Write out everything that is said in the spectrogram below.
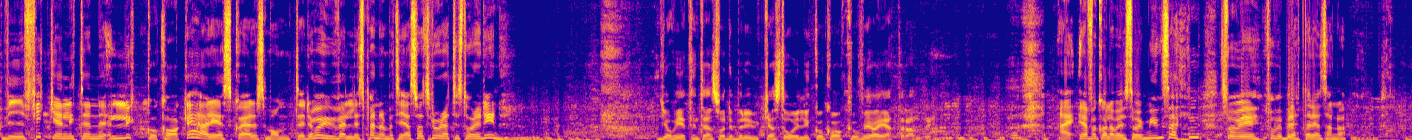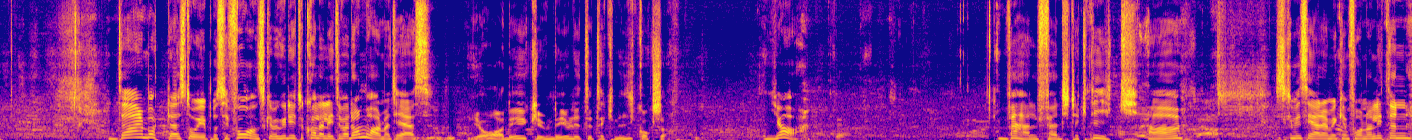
Vi fick en liten lyckokaka här i SKRs monter. Det var ju väldigt spännande Mattias. Vad tror du att det står i din? Jag vet inte ens vad det brukar stå i lyckokakor, för jag äter aldrig. Nej, jag får kolla vad det står i min sen, så får vi, får vi berätta det sen då. Där borta står ju Posifon. Ska vi gå dit och kolla lite vad de har, Mattias? Ja, det är ju kul. Det är ju lite teknik också. Ja. Välfärdsteknik. Ja. Ska vi se här om vi kan få någon liten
